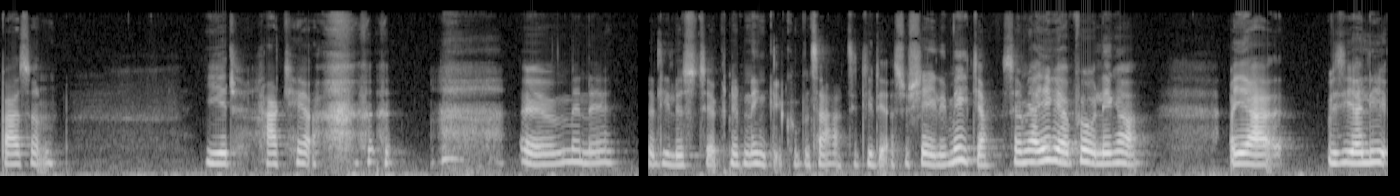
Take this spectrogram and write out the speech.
bare sådan i et hak her. øh, men øh, jeg har lige lyst til at knytte en enkelt kommentar til de der sociale medier, som jeg ikke er på længere. Og jeg, hvis jeg lige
